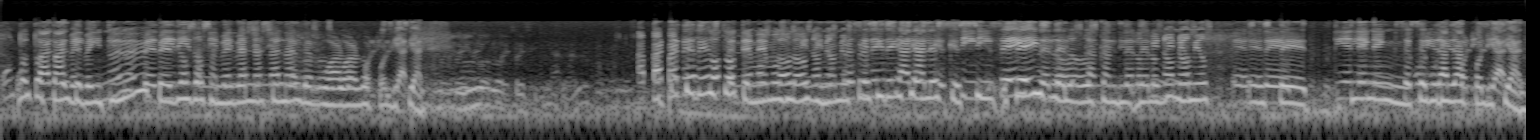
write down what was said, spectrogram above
un total de 29 pedidos a nivel nacional de resguardo policial. Aparte de esto, tenemos los binomios presidenciales que sí, seis de los, de los binomios este, tienen seguridad policial.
